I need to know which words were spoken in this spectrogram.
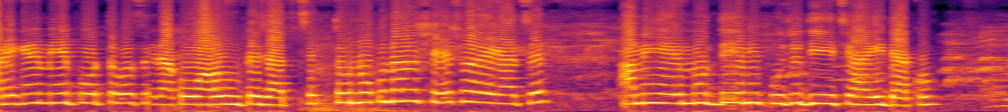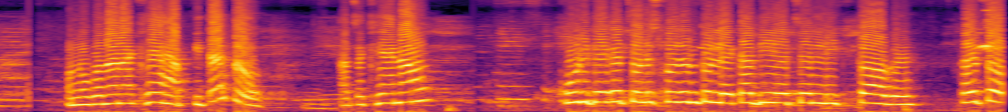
আর এখানে মেয়ে পড়তে বসে দেখো আবার উঠে যাচ্ছে। তো নকুদানা শেষ হয়ে গেছে। আমি এর মধ্যেই আমি পুজো দিয়েছি আর এই দেখো। নকুদানা খেয়ে হ্যাপি তাই তো? আচ্ছা খেয়ে নাও। কুড়ি থেকে চল্লিশ পর্যন্ত লেখা দিয়েছে লিখতে হবে তাই তো?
